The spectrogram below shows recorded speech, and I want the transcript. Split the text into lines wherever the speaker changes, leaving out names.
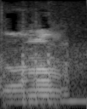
Воно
